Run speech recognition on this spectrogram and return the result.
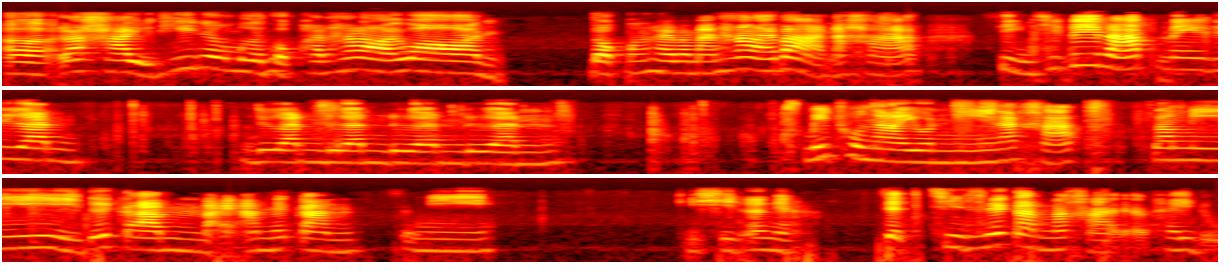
เอ่อราคาอยู่ที่ 16,500 วอนตกเมืองไทยประมาณ 500 บาทนะคะ สิ่งที่ได้รับในเดือนเดือนเดือนเดือนเดือน มิถุนายนนี้นะคะ จะมีด้วยกันหลายอันด้วยกัน จะมีกี่ชิ้นอันเนี้ยเจ็ดชิ้นด้วยกันนะคะเดี๋ยวให้ดู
